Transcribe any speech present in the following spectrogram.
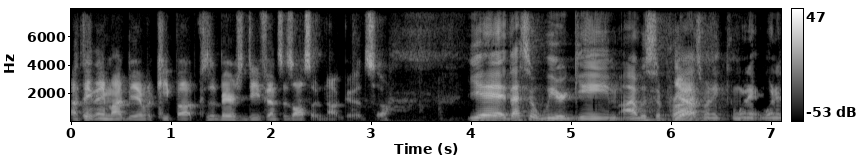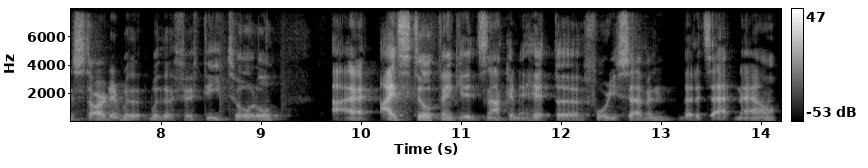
I think they might be able to keep up because the Bears defense is also not good. So Yeah, that's a weird game. I was surprised when it when it when it started with with a 50 total. I I still think it's not going to hit the 47 that it's at now.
